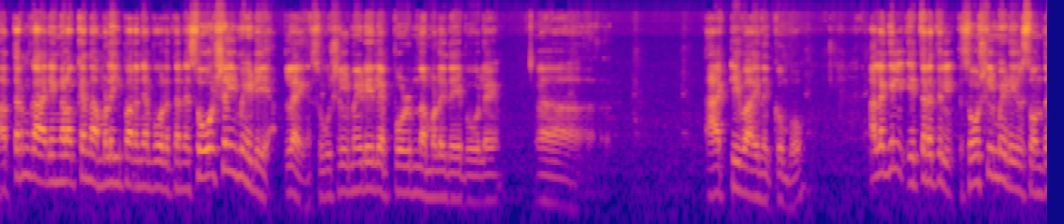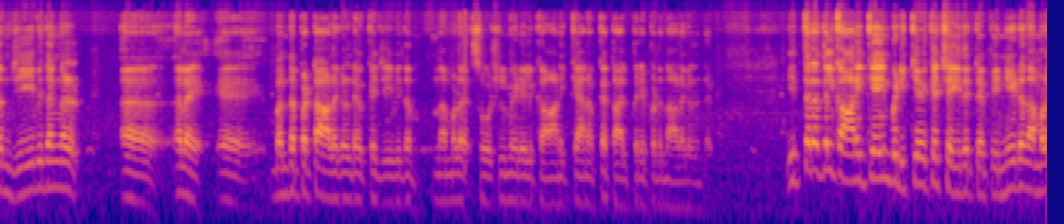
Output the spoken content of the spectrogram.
അത്തരം കാര്യങ്ങളൊക്കെ നമ്മൾ ഈ പറഞ്ഞ പോലെ തന്നെ സോഷ്യൽ മീഡിയ അല്ലേ? സോഷ്യൽ മീഡിയയിൽ എപ്പോഴും നമ്മൾ ഇതേപോലെ ആക്റ്റീവായി നിൽക്കുമ്പോൾ അല്ലെങ്കിൽ ഇത്തരത്തിൽ സോഷ്യൽ മീഡിയയിൽ സ്വന്തം ജീവിതങ്ങൾ അല്ലെ ഏ, ബന്ധപ്പെട്ട ആളുകളുടെയൊക്കെ ജീവിതം നമ്മൾ സോഷ്യൽ മീഡിയയിൽ കാണിക്കാനൊക്കെ താല്പര്യപ്പെടുന്ന ആളുകളുണ്ട്. ഇത്തരത്തിൽ കാണിക്കുകയും പിടിക്കുകയൊക്കെ ചെയ്തിട്ട് പിന്നീട് നമ്മൾ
